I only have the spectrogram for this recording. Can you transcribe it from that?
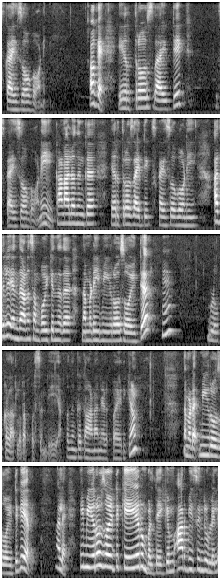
schizogony okay erythrocytic schizogony കാണാലോ നിങ്ങൾക്ക്? എർത്രോസൈറ്റിക് സ്കൈസോഗോണി അതിൽ എന്താണ് സംഭവിക്കുന്നത്? നമ്മുടെ ഈ മീറോസോയിറ്റ് ബ്ലൂ കളറിൽ റെപ്രസെന്റ് ചെയ്യുക. അപ്പോൾ നിങ്ങൾക്ക് കാണാൻ എളുപ്പമായിരിക്കും നമ്മുടെ മീറോസോയിറ്റ് കയറി അല്ലേ? ഈ മീറോസോയിറ്റ് കയറുമ്പോഴത്തേക്കും ആർ ബി സിന്റെ ഉള്ളിൽ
